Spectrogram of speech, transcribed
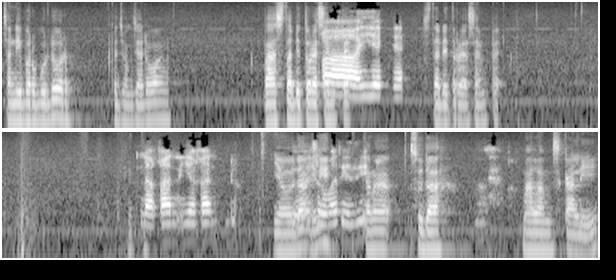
Candi Borobudur ke Jogja doang. Pas tadi tur SMP oh iya iya. Tadi tur SMP nah kan iya kan. Duh, ya udah ini ya karena sudah malam sekali.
